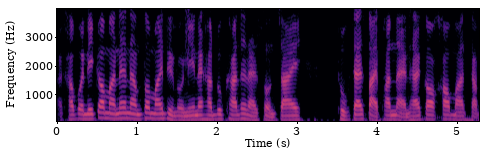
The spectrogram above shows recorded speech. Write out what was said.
อะครับวันนี้ก็มาแนะนำต้นไม้ถึงตรงนี้นะครับลูกค้าท่านไหนสนใจถูกใจสายพันธุ์ไหนนะฮะก็เข้ามาจับ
